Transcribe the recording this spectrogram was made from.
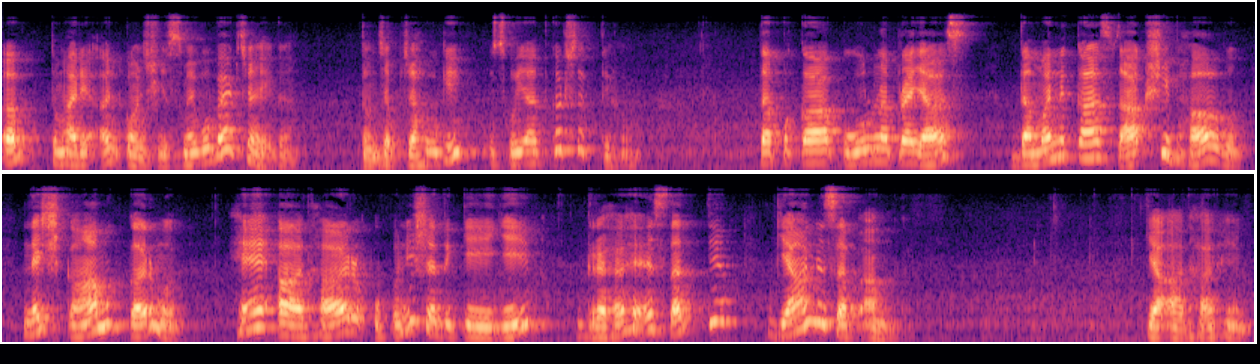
अब तुम्हारे अनकॉन्शियस में वो बैठ जाएगा। तुम जब चाहोगे, उसको याद कर सकते हो। तप का पूर्ण प्रयास, दमन का साक्षी भाव, निष्काम कर्म है आधार उपनिषद के ये ग्रह है सत्य, ज्ञान सब अंग। क्या आधार है?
